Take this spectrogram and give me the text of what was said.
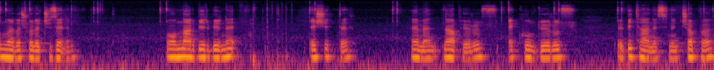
Bunları da şöyle çizelim. Onlar birbirine eşitti. Hemen ne yapıyoruz? Equal diyoruz. Ve bir tanesinin çapı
